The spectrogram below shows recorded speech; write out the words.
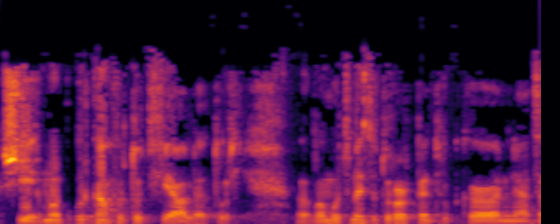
Și mă bucur că am putut fi alături. Vă mulțumesc tuturor pentru că ne-ați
